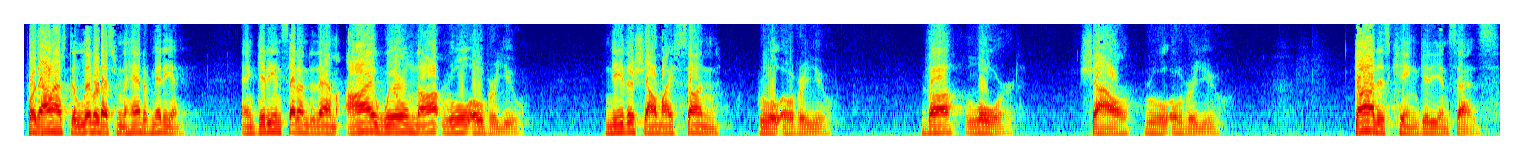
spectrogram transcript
for thou hast delivered us from the hand of Midian. And Gideon said unto them, I will not rule over you, neither shall my son rule over you. The Lord shall rule over you. God is king, Gideon says.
